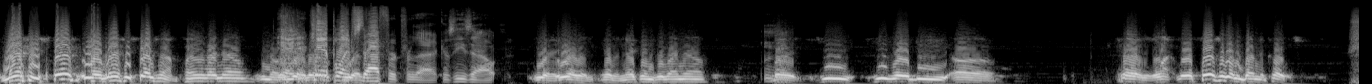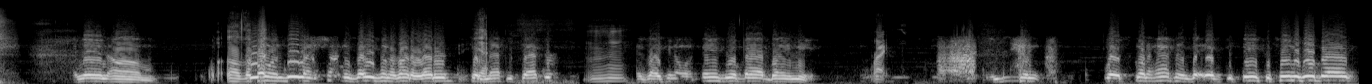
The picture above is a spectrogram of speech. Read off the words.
Matthew Stafford, know, Matthew Stafford's not playing right now. You know, yeah, you can't blame Stafford for that because he's out. Yeah, he has, a, he has a neck injury right now, mm-hmm. but he he will be. Uh, well, first we're going to blame the coach, and then um, well, the we're to do like Sean McVay's going to write a letter to yeah. Matthew Stafford. Mm-hmm. It's like you know when things go bad, blame me. Right. And then what's going to happen if, if things continue to go bad.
